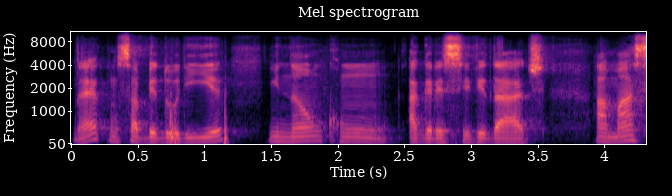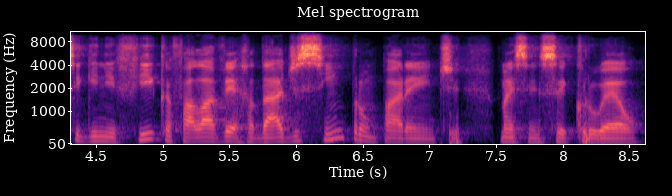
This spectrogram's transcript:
né, com sabedoria e não com agressividade. Amar significa falar a verdade sim para um parente, mas sem ser cruel.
